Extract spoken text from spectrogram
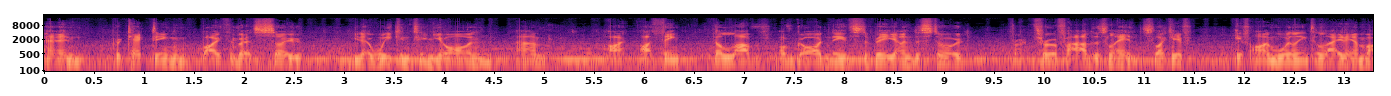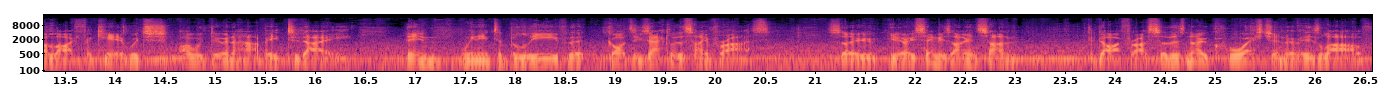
and protecting both of us. So, you know, we continue on. Um, I, I think the love of God needs to be understood fr- through a father's lens. Like if if I'm willing to lay down my life for Kit, which I would do in a heartbeat today, then we need to believe that God's exactly the same for us. So, you know, he sent his own son to die for us. So there's no question of his love.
